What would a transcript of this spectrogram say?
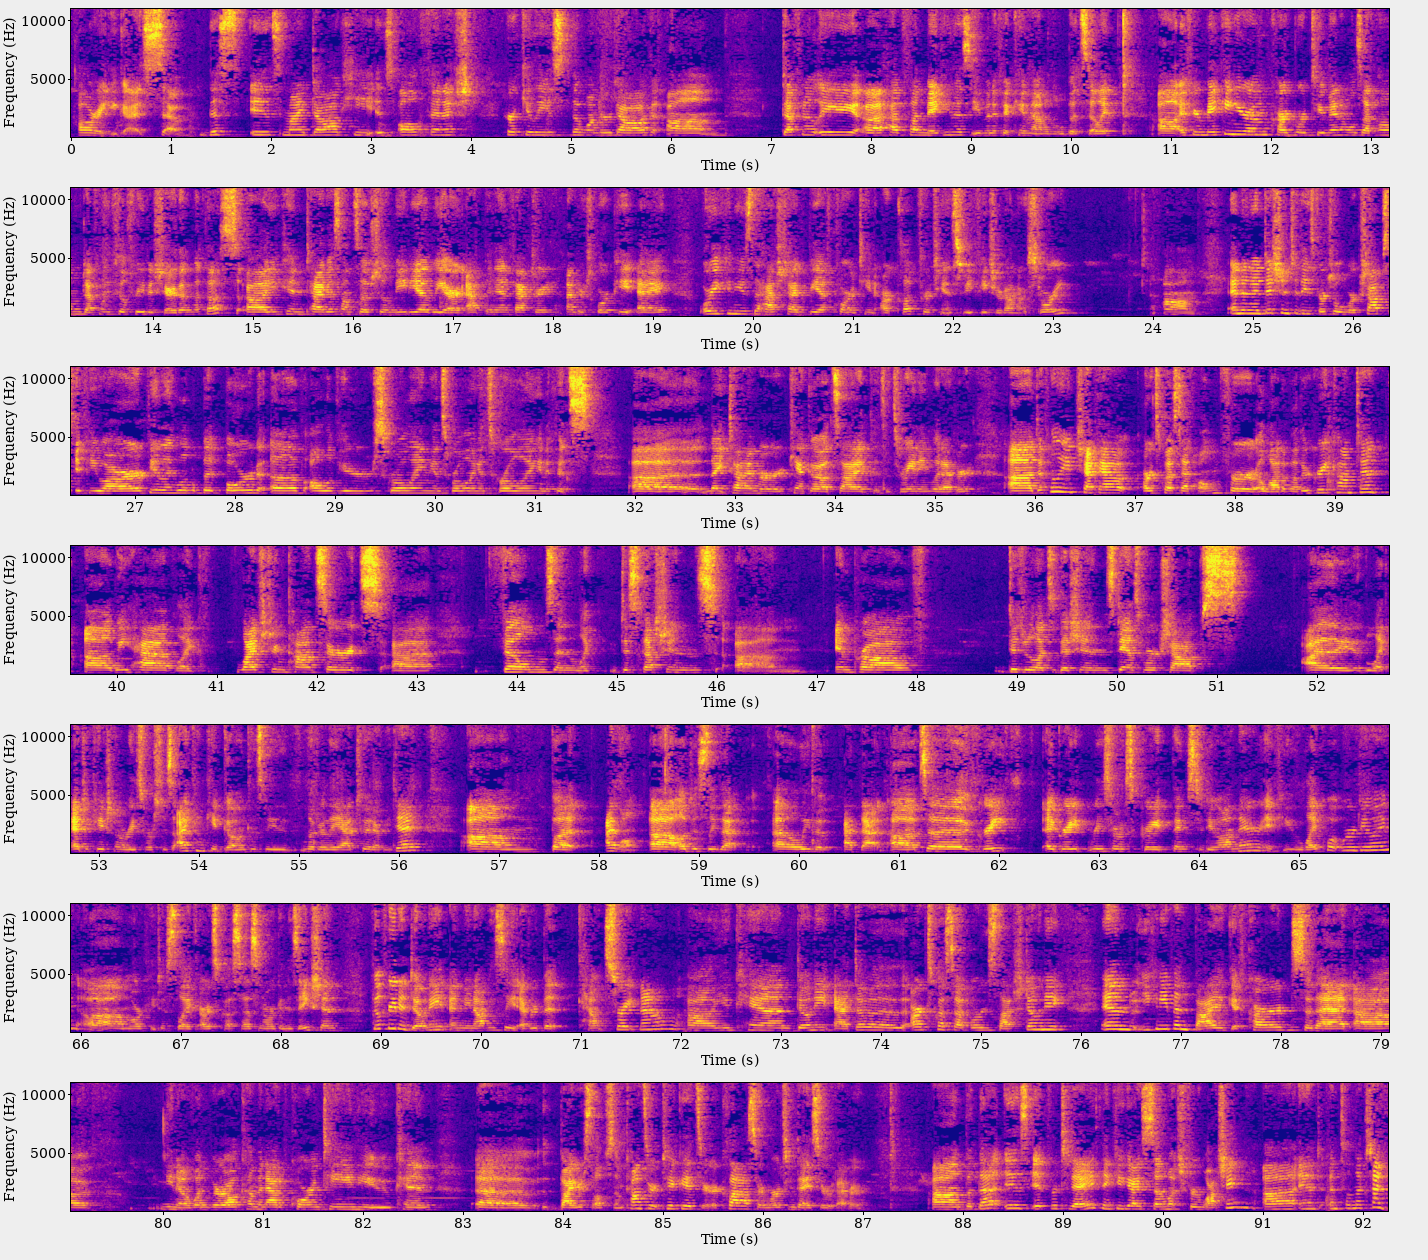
All right, you guys. So this is my dog. He is all finished. Hercules, the Wonder Dog. Um, definitely uh, had fun making this, even if it came out a little bit silly. Uh, if you're making your own cardboard tube animals at home, definitely feel free to share them with us. Uh, you can tag us on social media. We are at Banana Factory underscore PA, or you can use the hashtag BF Quarantine Art Club for a chance to be featured on our story. Um, and in addition to these virtual workshops, if you are feeling a little bit bored of all of your scrolling and scrolling and scrolling, and if it's uh, nighttime or can't go outside because it's raining, whatever, uh, definitely check out ArtsQuest at home for a lot of other great content. Uh, we have like live stream concerts, uh, films, and like discussions, um, improv, digital exhibitions, dance workshops, I like educational resources. I can keep going because we literally add to it every day. Um, but I won't. Uh, I'll just leave that. I'll leave it at that. Uh, it's a great, a great resource, great things to do on there. If you like what we're doing, um, or if you just like ArtsQuest as an organization, feel free to donate. I mean, obviously every bit counts right now. Uh, you can donate at do- artsquest.org/donate, and you can even buy a gift card so that uh, you know, when we're all coming out of quarantine, you can uh, buy yourself some concert tickets or a class or merchandise or whatever. Um, but that is it for today. Thank you guys so much for watching, uh, and until next time.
